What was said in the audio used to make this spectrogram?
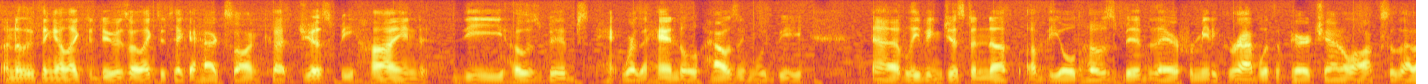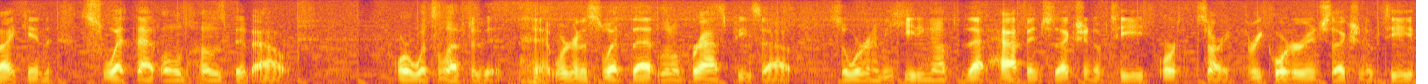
Another thing I like to do is I like to take a hacksaw and cut just behind the hose bibs where the handle housing would be, uh, leaving just enough of the old hose bib there for me to grab with a pair of channel locks so that I can sweat that old hose bib out or what's left of it. we're going to sweat that little brass piece out. So we're going to be heating up that half inch section of T, or sorry, three quarter inch section of T.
